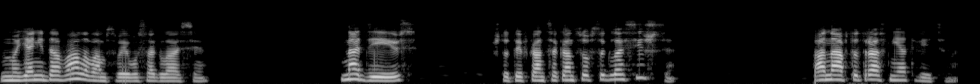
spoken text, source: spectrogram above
Но я не давала вам своего согласия. Надеюсь, что ты в конце концов согласишься. Она в тот раз не ответила.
